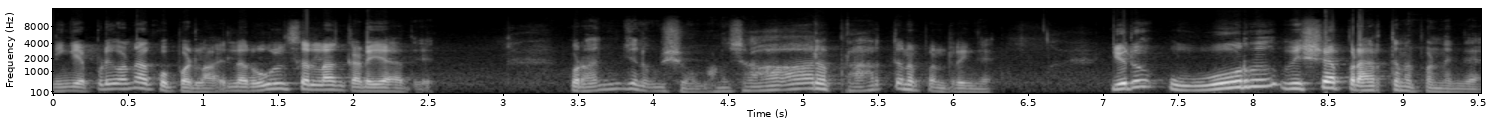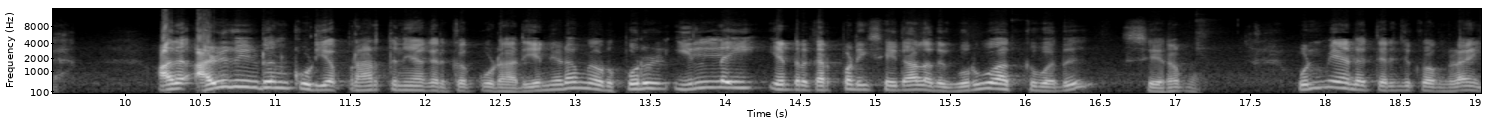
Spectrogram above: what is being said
நீங்கள் எப்படி வேணால் கூப்பிடலாம். இல்லை ரூல்ஸ் எல்லாம் கிடையாது. ஒரு அஞ்சு நிமிஷம் மனசார பிரார்த்தனை பண்ணுறீங்க ஏதோ ஒரு விஷ பிரார்த்தனை பண்ணுங்க. அது அழுகையுடன் கூடிய பிரார்த்தனையாக இருக்கக்கூடாது. என்னிடம் ஒரு பொருள் இல்லை என்று கற்பனை செய்தால் அது உருவாக்குவது சிரமம். உண்மையில் தெரிஞ்சுக்கோங்களேன்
